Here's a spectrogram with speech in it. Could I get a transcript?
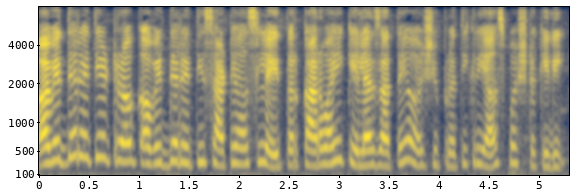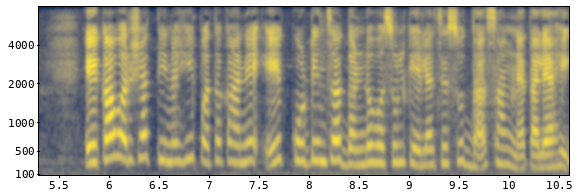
अवैध रेती ट्रक अवैध रेती साठे असले तर कारवाई केल्या जाते अशी प्रतिक्रिया स्पष्ट केली. एका वर्षात तीनही पथकाने एक कोटींचा दंड वसूल केल्याचे सुद्धा सांगण्यात आले आहे.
